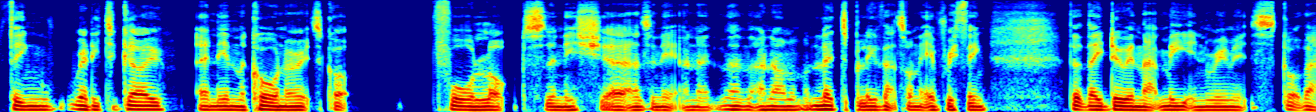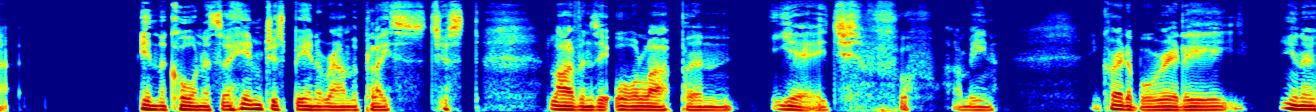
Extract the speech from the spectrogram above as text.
thing ready to go, and in the corner it's got four locks and his shirt, hasn't it? And and, I'm led to believe that's on everything that they do in that meeting room. It's got that in the corner, so him just being around the place just livens it all up, and yeah, it's, I mean incredible, really. You know,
